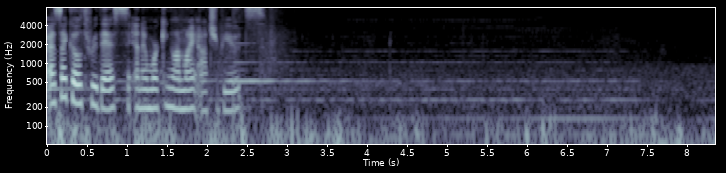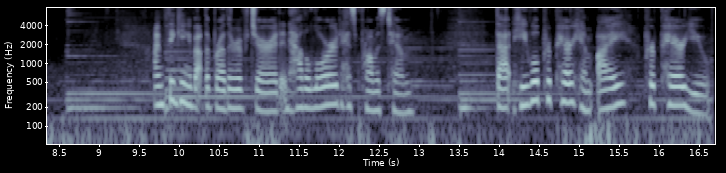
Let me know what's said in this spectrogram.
as I go through this and I'm working on my attributes, I'm thinking about the brother of Jared and how the Lord has promised him that he will prepare him. I prepare you,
